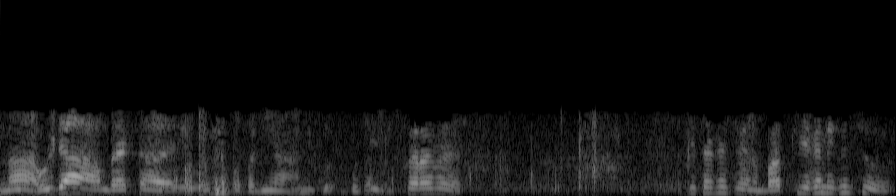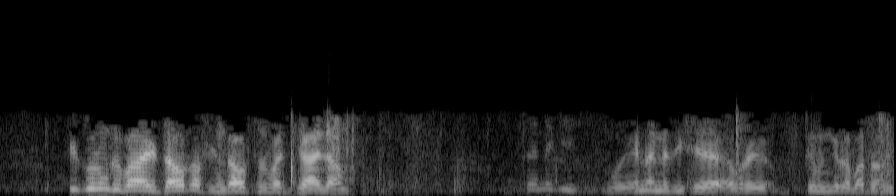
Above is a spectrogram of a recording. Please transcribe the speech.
না ওইটা আমরা একটা অন্য কথা নিয়ে আমি কি করাবে? কি খাইছেন ভাত কি এখানে খাইছো কি করুন তো ভাই? দাওয়াত আছেন দাওয়াতের বাড়ি যাইলাম। তাই নাকি? ওই এনে দিছে এবারে কেমন করে বাদ আমি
